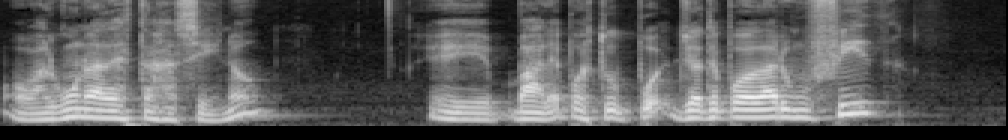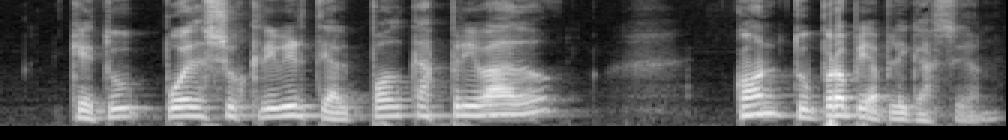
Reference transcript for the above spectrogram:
o alguna de estas así, ¿no? Eh, vale, pues tú, yo te puedo dar un feed que tú puedes suscribirte al podcast privado con tu propia aplicación.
